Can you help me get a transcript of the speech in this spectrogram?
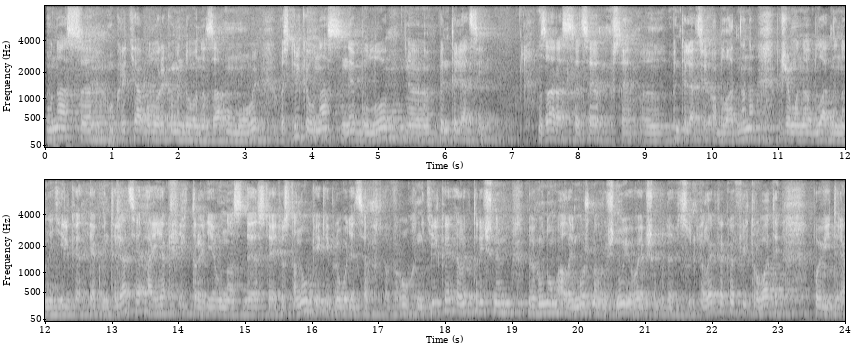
У нас е, укриття було рекомендовано за умови, оскільки у нас не було е, вентиляції. Зараз це все е, вентиляцією обладнана, причому вона обладнана не тільки як вентиляція, а й як фільтри. Є у нас, де стоять установки, які приводяться в- в рух не тільки електричним двигуном, але й можна вручну його, якщо буде відсутня електрика, фільтрувати повітря.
